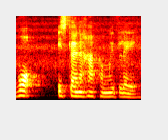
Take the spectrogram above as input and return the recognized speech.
what is going to happen with Lee.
